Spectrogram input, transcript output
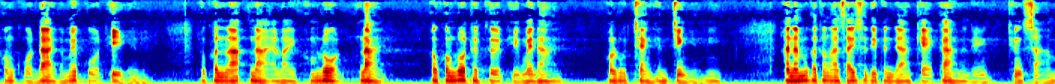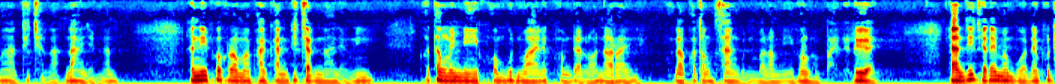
ความโกรธได้ก็ไม่โกรธอีกบุคคลละได้อะไรความโลภได้เอาความโลภจะเกิดอีกไม่ได้เพราะรู้แจ้งเห็นจริงอย่างนี้ อันนั้นมันก็ต้องอาศัยสติปัญญาแก่กล้านั่นเอง จึงสามารถที่จะละได้อย่างนั้น อันนี้พวกเรามาพากันพิจารณาอย่างนี้ ก็ต้องไม่มีความวุ่นวายและความเดือดร้อนอะไร เราก็ต้องสร้างบุญบารรมีของเราไปเรื่อยๆ การที่จะได้มาบวชในพุทธ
